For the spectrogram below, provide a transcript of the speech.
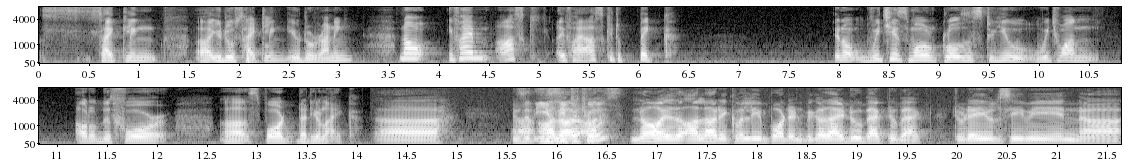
cycling, uh, you do cycling, you do running. Now, if I'm ask, if I ask you to pick, you know, which is more closest to you, which one out of these four uh, sport that you like? Uh, Is it uh, all easy to are- choose? no, all are equally important because I do back to back. Today you will see me in uh,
